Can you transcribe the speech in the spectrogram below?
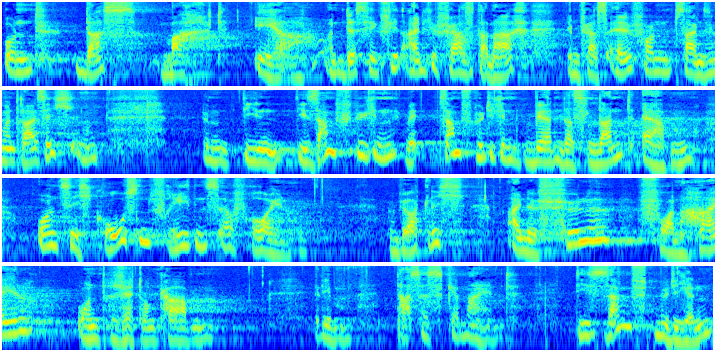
Und das macht er. Und deswegen steht einige Verse danach, im Vers 11 von Psalm 37, die, die Sanftmütigen, Sanftmütigen werden das Land erben und sich großen Friedens erfreuen. Wörtlich eine Fülle von Heil und Rettung haben. Ihr Lieben, das ist gemeint. Die Sanftmütigen,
